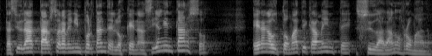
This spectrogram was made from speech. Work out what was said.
Esta ciudad, Tarso, era bien importante. Los que nacían en Tarso eran automáticamente ciudadanos romanos.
